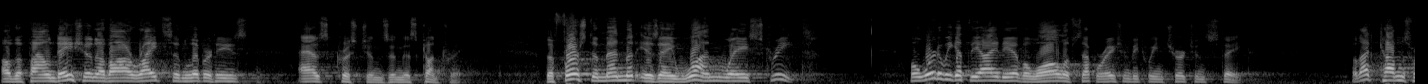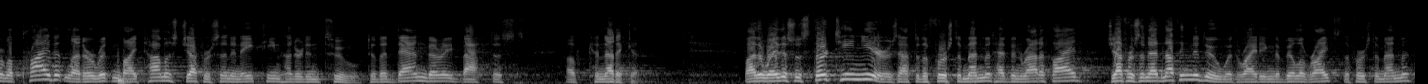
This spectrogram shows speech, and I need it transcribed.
of the foundation of our rights and liberties as Christians in this country. The First Amendment is a one way street. Well, where do we get the idea of a wall of separation between church and state? Well, that comes from a private letter written by Thomas Jefferson in 1802 to the Danbury Baptists of Connecticut. By the way, this was 13 years after the First Amendment had been ratified. Jefferson had nothing to do with writing the Bill of Rights, the First Amendment.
